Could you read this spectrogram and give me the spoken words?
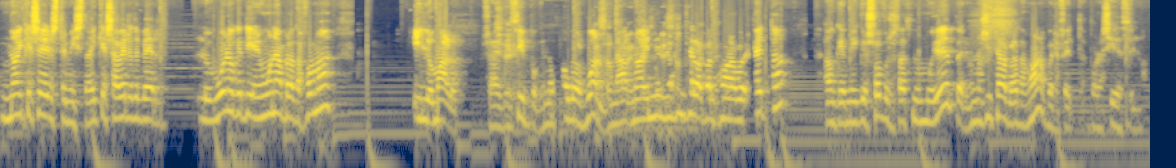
no hay que ser extremista. Hay que saber ver lo bueno que tiene una plataforma y lo malo. O sea, es decir, porque no todo es bueno. No, hay, no existe la plataforma perfecta, aunque Microsoft lo está haciendo muy bien, pero no existe la plataforma perfecta, por así decirlo.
